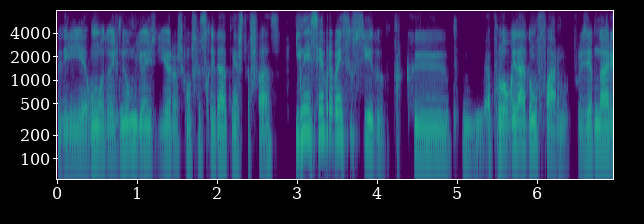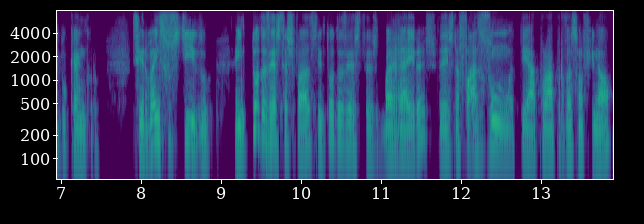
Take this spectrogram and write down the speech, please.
eu diria, 1 a 2 mil milhões de euros com facilidade nesta fase, e nem sempre é bem sucedido, porque a probabilidade de um fármaco, por exemplo, na área do cancro, ser bem sucedido em todas estas fases, em todas estas barreiras, desde a fase 1 até à aprovação final,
